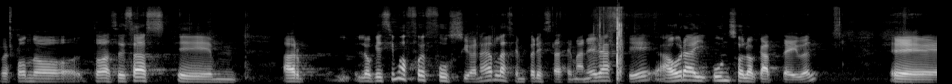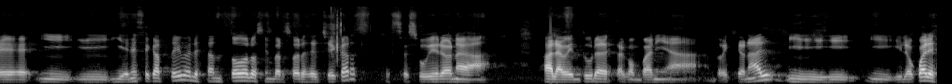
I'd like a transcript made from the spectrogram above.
respondo todas esas. Eh, lo que hicimos fue fusionar las empresas de manera que ahora hay un solo cap table eh, y, en ese cap table están todos los inversores de Checkers que se subieron a, la aventura de esta compañía regional y, lo cual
